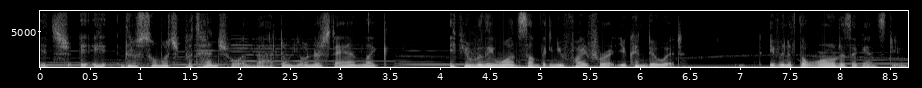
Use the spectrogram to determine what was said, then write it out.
It's it, it, there's so much potential in that. Don't you understand? Like if you really want something and you fight for it, you can do it. Even if the world is against you,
